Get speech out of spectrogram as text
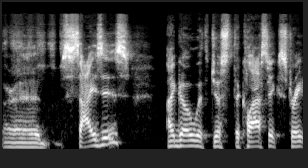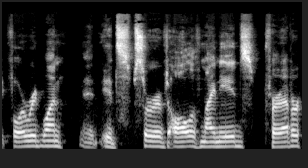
uh, sizes. I go with just the classic, straightforward one. It, it's served all of my needs forever.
